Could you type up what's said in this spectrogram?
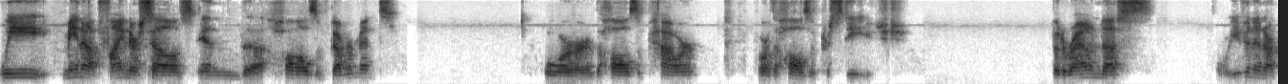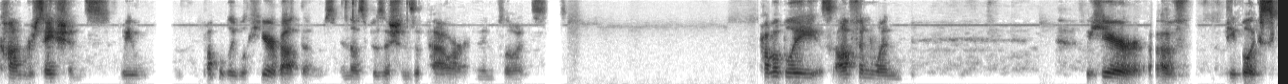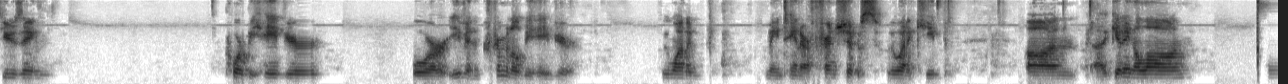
We may not find ourselves in the halls of government or the halls of power or the halls of prestige. But around us, or even in our conversations, we probably will hear about those in those positions of power and influence. Probably it's often when we hear of people excusing poor behavior or even criminal behavior. We want to maintain our friendships, we want to keep on uh, getting along,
